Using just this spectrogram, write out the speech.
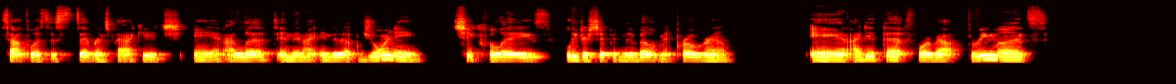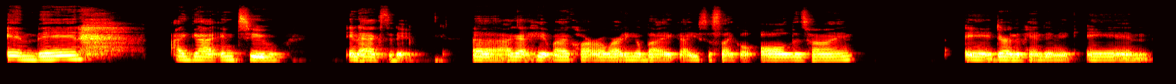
Southwest's severance package and I left, and then I ended up joining Chick fil A's leadership and development program. And I did that for about three months. And then I got into an accident. Uh, I got hit by a car while riding a bike. I used to cycle all the time and during the pandemic and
